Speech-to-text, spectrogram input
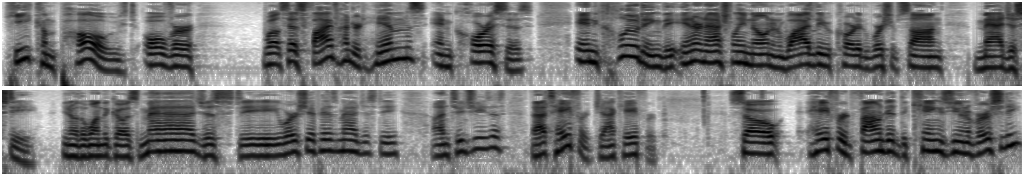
He composed over, well, it says 500 hymns and choruses, including the internationally known and widely recorded worship song, Majesty. You know, the one that goes, Majesty, worship His Majesty unto Jesus. That's Hayford, Jack Hayford. So Hayford founded the King's University,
